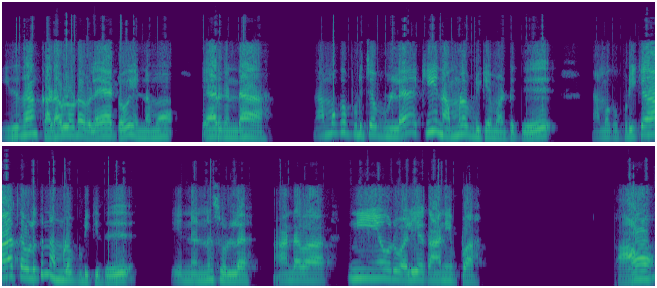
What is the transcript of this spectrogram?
இதுதான் கடவுளோட விளையாட்டோ என்னமோ. யாருக்குண்டா நமக்கு பிடிச்ச புள்ளைக்கு நம்மள பிடிக்க மாட்டுக்கு நமக்கு பிடிக்காதவளுக்கு நம்மள பிடிக்குது. என்னன்னு சொல்ல. ஆண்டவா நீயே ஒரு வழிய காணிப்பா? பாவம்.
